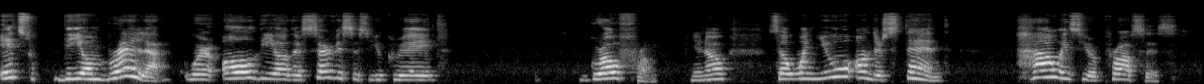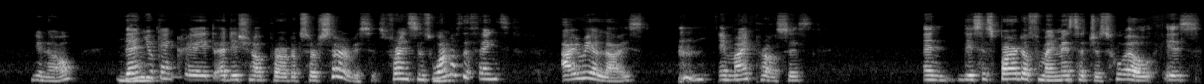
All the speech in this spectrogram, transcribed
it's the umbrella where all the other services you create grow from, you know? So when you understand how is your process, you know, mm-hmm. then you can create additional products or services. For instance, mm-hmm. one of the things I realized in my process, and this is part of my message as well, is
